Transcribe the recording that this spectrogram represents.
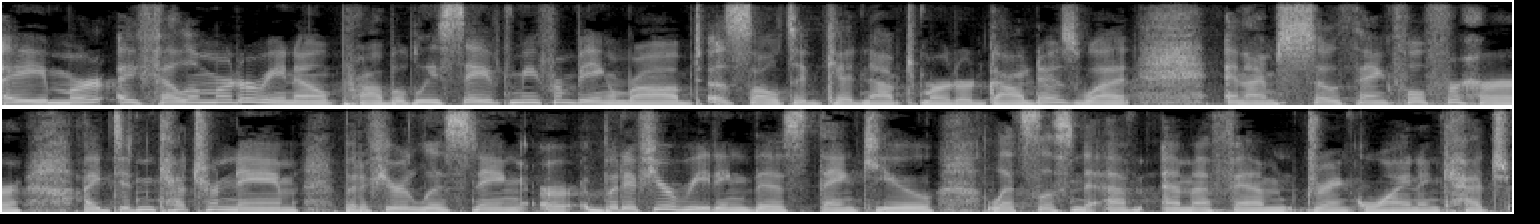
A mur- a fellow murderino probably saved me from being robbed, assaulted, kidnapped, murdered, God knows what, and I'm so thankful for her. I didn't catch her name, but if you're listening or but if you're reading this, thank you. Let's listen to F- MFM, drink wine, and catch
